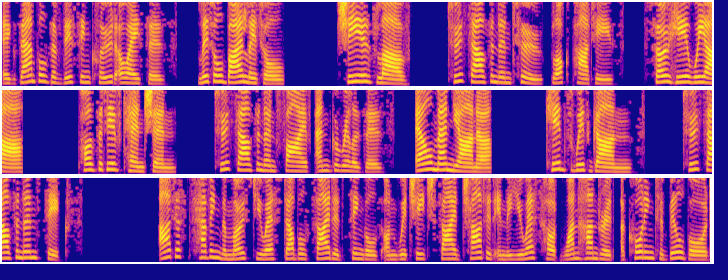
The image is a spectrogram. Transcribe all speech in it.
Examples of this include Oasis' Little by Little, She Is Love, 2002, Bloc Party's So Here We Are, Positive Tension, 2005, and Gorillaz's El Mañana, Kids with Guns, 2006. Artists having the most U.S. double-sided singles on which each side charted in the U.S. Hot 100, according to Billboard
